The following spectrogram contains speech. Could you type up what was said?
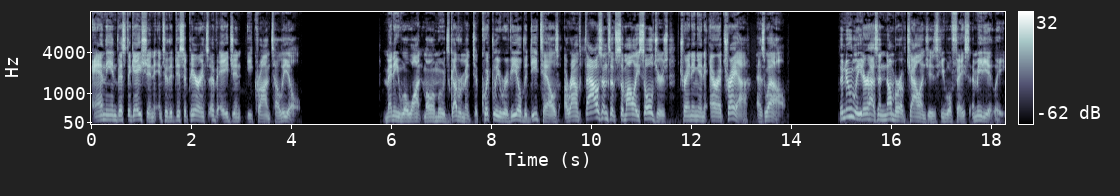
and the investigation into the disappearance of agent Ikran Tahlil. Many will want Mohamud's government to quickly reveal the details around thousands of Somali soldiers training in Eritrea as well. The new leader has a number of challenges he will face immediately.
